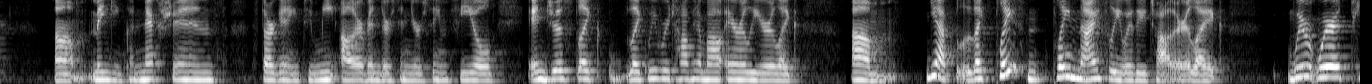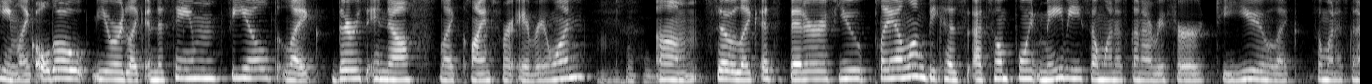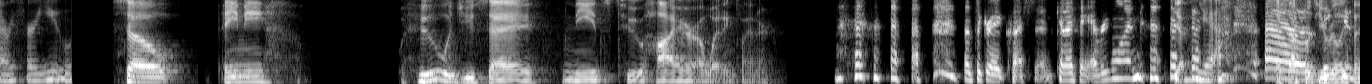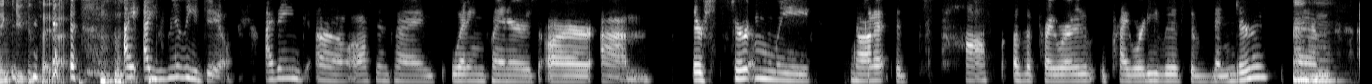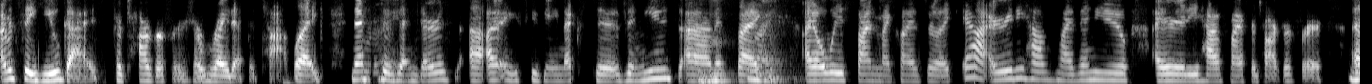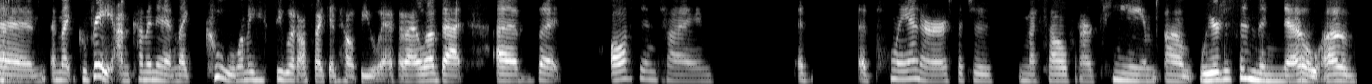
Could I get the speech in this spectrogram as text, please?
um, making connections start getting to meet other vendors in your same field and just like like we were talking about earlier like um yeah like play play nicely with each other like we're we're a team like although you're like in the same field like there's enough like clients for everyone. Mm-hmm. um so like it's better if you play along because at some point maybe someone is gonna refer to you like someone is gonna refer you. So amy who would you say needs to hire a wedding planner that's a great question. Can I say everyone? Yes. yeah. If that's what you really think, you can say that. I, I really do. I think um, oftentimes wedding planners are, um, they're certainly not at the top of the priority priority list of vendors. Um, mm-hmm. Um, I would say you guys, photographers, are right at the top. Like next right. to vendors, uh, excuse me, next to venues. Um, mm-hmm. It's like right. I always find my clients are like, "Yeah, I already have my venue. I already have my photographer." Right. Um, I'm like, "Great, I'm coming in. Like, cool. Let me see what else I can help you with." And I love that. Uh, but oftentimes a planner such as myself and our team, uh, we're just in the know of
